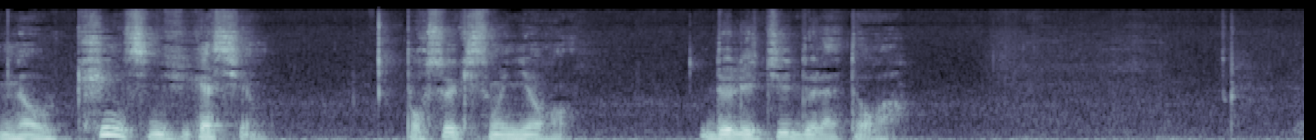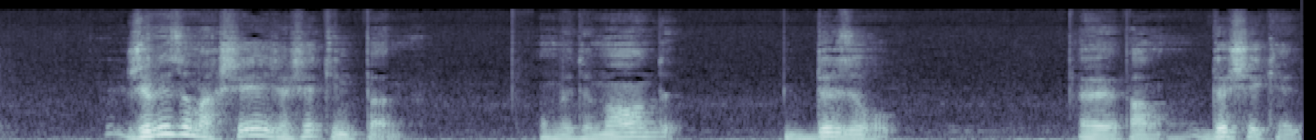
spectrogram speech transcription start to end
n'a aucune signification, pour ceux qui sont ignorants, de l'étude de la Torah. Je vais au marché et j'achète une pomme. On me demande 2 euros. Euh, pardon, 2 shekels.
